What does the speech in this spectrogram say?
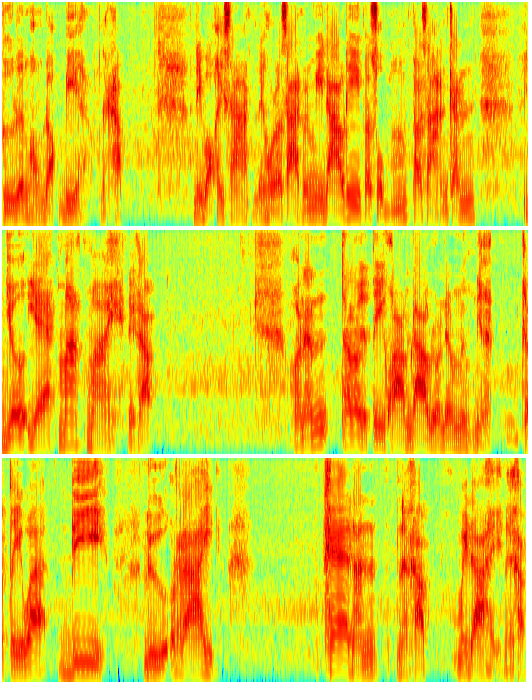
คือเรื่องของดอกเบี้ยนะครับนนี้บอกให้ทราบในโหราศาสตร์มันมีดาวที่ผสมผสานกัน เยอะแยะมากมายนะครับ เพราะนั้นถ้าเราจะตีความดาวดวงเดาวหนึ่งเนี่ย จะตีว่าดีหรือร้ายแค่นั้นนะครับไม่ได้นะครับ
